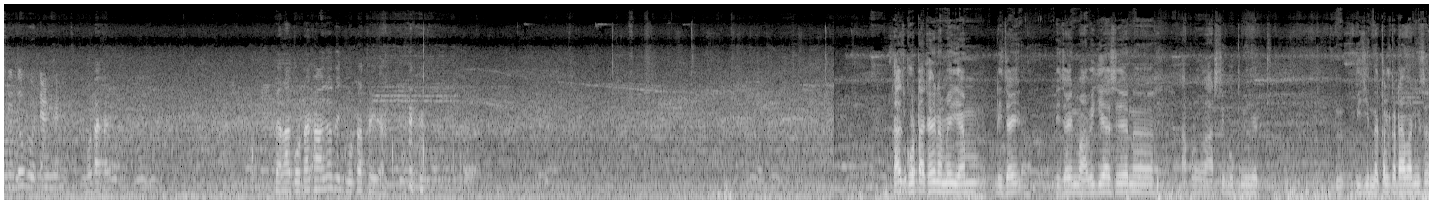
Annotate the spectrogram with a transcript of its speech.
સીધો ગોટા ખાય. ગોટા ખાય? પહેલા ગોટા ખાવા જાવ તો ગોટા થઈ જાય. ખાસ ગોટા ખાઈને અમે એમ ડિઝાઇન ડિઝાઇનમાં આવી ગયા છે અને આપણો આરસી બુકની એક બીજી નકલ કઢાવવાની છે.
